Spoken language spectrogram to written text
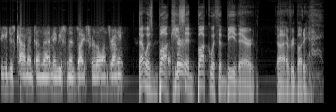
you could just comment on that, maybe some advice for the ones running. That was Buck. He said Buck with a B there, uh, everybody.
